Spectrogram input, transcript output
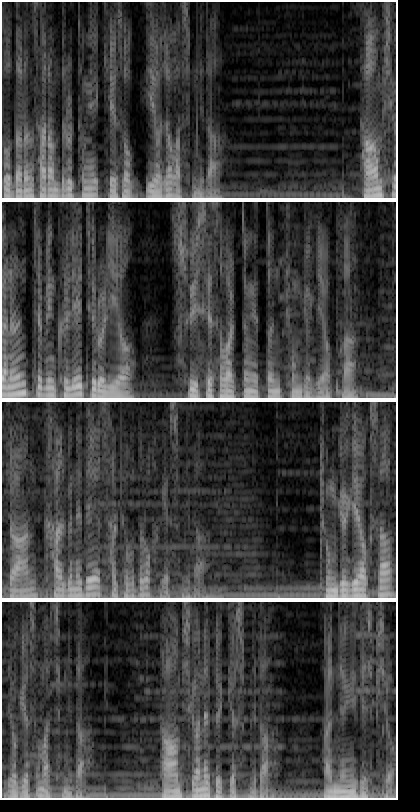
또 다른 사람들을 통해 계속 이어져 갔습니다. 다음 시간에는 쯔빙클리의 뒤를 이어 스위스에서 활동했던 종교개혁가 존 칼빈에 대해 살펴보도록 하겠습니다. 종교개혁사 여기에서 마칩니다. 다음 시간에 뵙겠습니다. 안녕히 계십시오.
